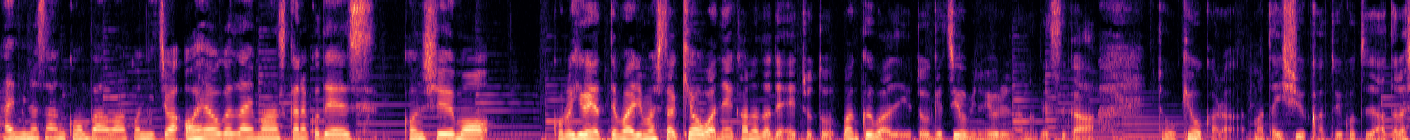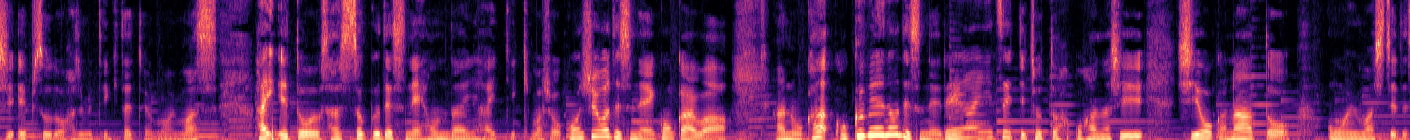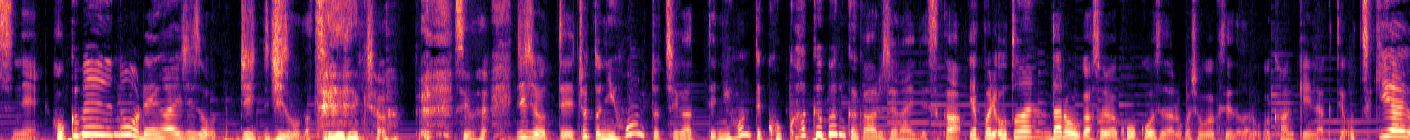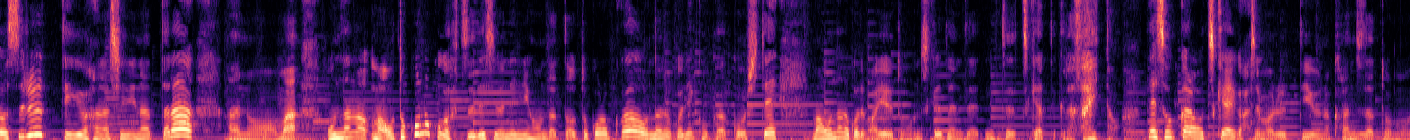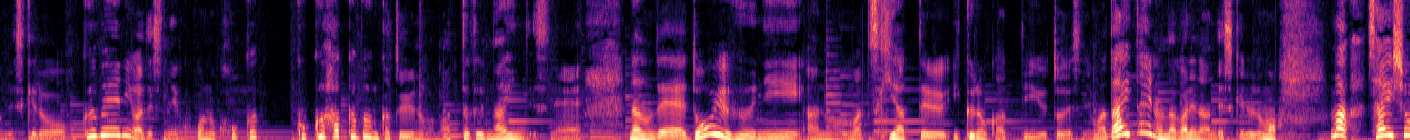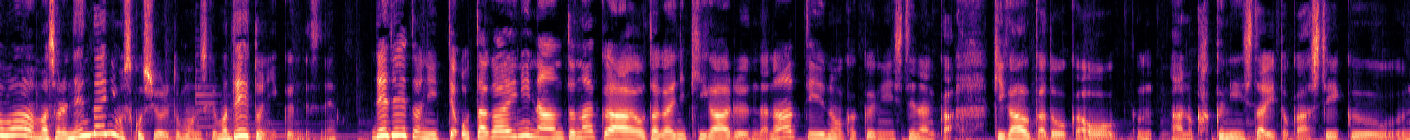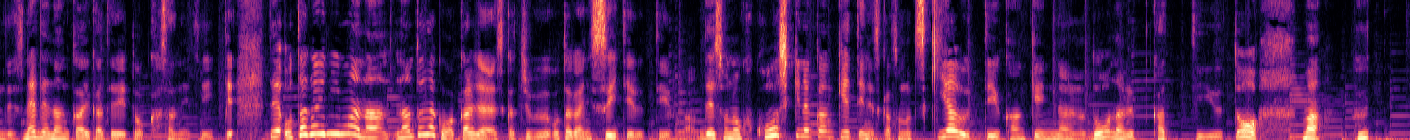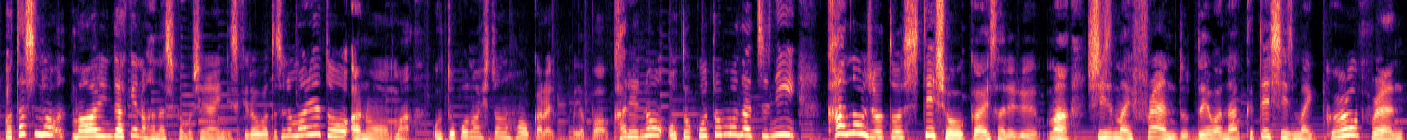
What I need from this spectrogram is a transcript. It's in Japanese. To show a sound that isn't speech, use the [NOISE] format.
はい、皆さん、こんばんは、こんにちは。おはようございます。かなこです。今週も、この日がやってまいりました。今日はね、カナダで、ちょっと、バンクーバーで言うと、月曜日の夜なのですが、と今日からまた一週間ということで、新しいエピソードを始めていきたいと思います。はい、えっと、早速ですね、本題に入っていきましょう。今週はですね、今回は、あの、か、北米のですね、恋愛についてちょっとお話ししようかなと思いましてですね、北米の恋愛事情、じ、事情だって、[LAUGHS] すいません。事情ってちょっと日本と違って、日本って告白文化があるじゃないですか。やっぱり大人だろうが、それは高校生だろうが、小学生だろうが関係なくて、お付き合いをするっていう話になったら、あの、まあ、女の、まあ、男の子が普通ですよね。日本だった男の子が女の子に告白をして、まあ、女の子でもあり得ると思うんですけど、全然、付き合ってくださいと。で、そこからお付き合いが始まるっていうような感じだと思うんですけど、北米にはですね、ここの国、告白文化というのが全くないんですね。なので、どういうふうに、あの、まあ、付き合っていくのかっていうとですね、まあ、大体の流れなんですけれども、まあ、最初は、まあ、それ年代にも少しよると思うんですけど、まあ、デートに行くんですね。で、デートに行ってお互いになんとなく、あお互いに気があるんだなっていうのを確認して、なんか気が合うかどうかを、うんあの、確認したりとかしていくんですね。で、何回かデートを重ねていって。で、お互いにまあなん、なんとなくわかるじゃないですか。自分、お互いに好いてるっていうのが。で、その公式な関係っていうんですか、その付き合うっていう関係になるのどうなるかっていうと、まあ、ふ私の周りだけの話かもしれないんですけど、私の周りだと、あの、まあ、男の人の方から、やっぱ彼の男友達に彼女として紹介される。まあ、she's my friend ではなくて、she's my girlfriend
